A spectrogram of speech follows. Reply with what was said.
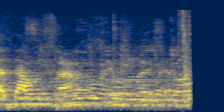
that that was out of the way.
